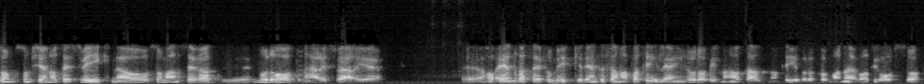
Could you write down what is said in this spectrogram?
Som, som kjenner seg svikna og som anser at eh, Moderaterna her i Sverige eh, har endret seg for mye. Det er ikke samme parti lenger, og da vil man ha et alternativ, og da kommer man over til oss. Og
